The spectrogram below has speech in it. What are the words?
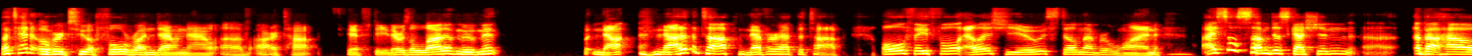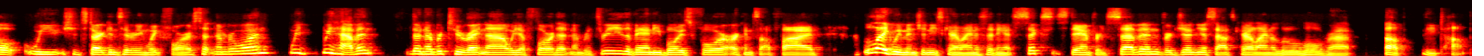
Let's head over to a full rundown now of our top 50. There was a lot of movement, but not not at the top, never at the top. Old Faithful LSU is still number one. I saw some discussion uh, about how we should start considering Wake Forest at number one. We we haven't. They're number two right now. We have Florida at number three, the Vandy boys four, Arkansas five. Like we mentioned, East Carolina sitting at six, Stanford seven, Virginia, South Carolina, Louisville wrap up the top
